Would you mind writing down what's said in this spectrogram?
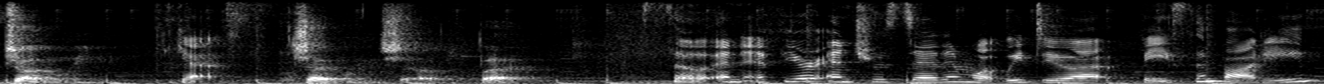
juggling, yes. juggling show. But So, and if you're interested in what we do at Face and Body,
